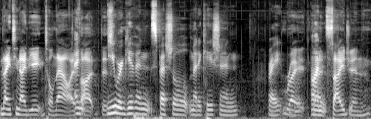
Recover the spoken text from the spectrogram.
1998 until now, I And thought this you were given special medication, right? right on- that Sygen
